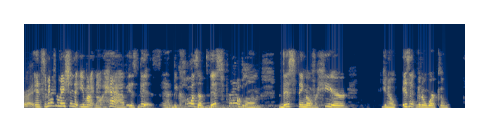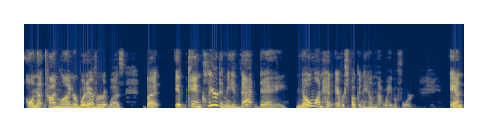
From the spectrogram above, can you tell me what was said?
right. And some information that you might not have is this. And because of this problem, this thing over here, you know, isn't going to work the, on that timeline or whatever it was. But it became clear to me that day, no one had ever spoken to him that way before. And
